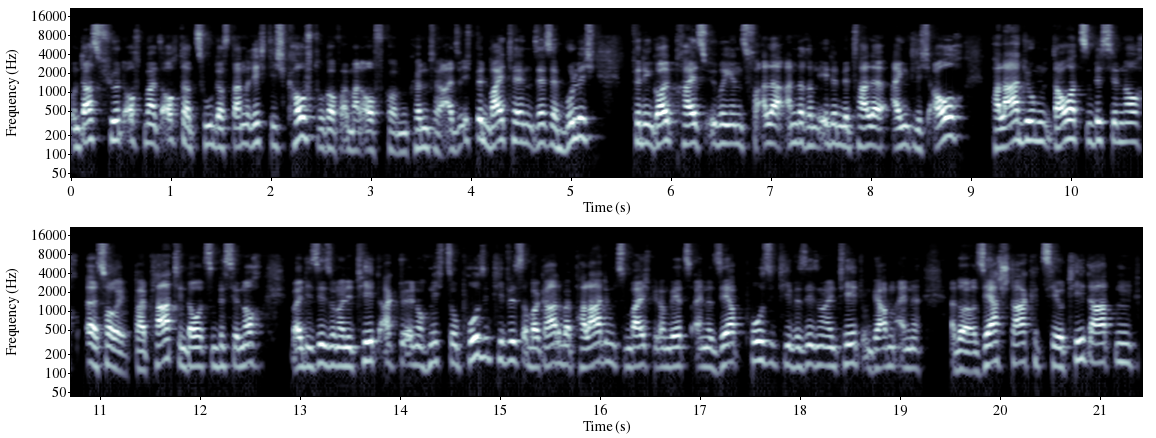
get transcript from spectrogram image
Und das führt oftmals auch dazu, dass dann richtig Kaufdruck auf einmal aufkommen könnte. Also ich bin weiterhin sehr, sehr bullig für den Goldpreis, übrigens für alle anderen Edelmetalle eigentlich auch. Palladium dauert es ein bisschen noch, äh, sorry, bei Platin dauert es ein bisschen noch, weil die Saisonalität aktuell noch nicht so positiv ist. Aber gerade bei Palladium zum Beispiel haben wir jetzt eine sehr positive Saisonalität und wir haben eine, also sehr starke COT-Daten.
